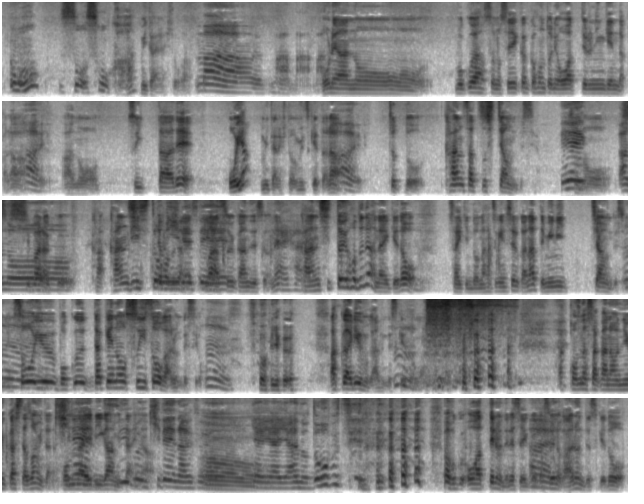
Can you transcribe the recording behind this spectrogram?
お？そうそうか？みたいな人が。まあまあまあまあ。俺あのー僕はその性格が本当に終わってる人間だから、はい。あのツイッターで「親?」みたいな人を見つけたら、はい。ちょっと観察しちゃうんですよ。えーその、あのーしばらくか監視ってほどじゃないですまあそういう感じですよね、はいはい。監視というほどではないけど、うん。最近どんな発言してるかなって見に行っちゃうんですよね、うん。そういう僕だけの水槽があるんですよ、うん。そういうアクアリウムがあるんですけれども、あこんな魚を入荷したぞみたいな。こんなエビがみたいな。綺麗な風。うん。いやいやいやあの動物園で。まあ僕終わってるんでね性格がはいそういうのがあるんですけど、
